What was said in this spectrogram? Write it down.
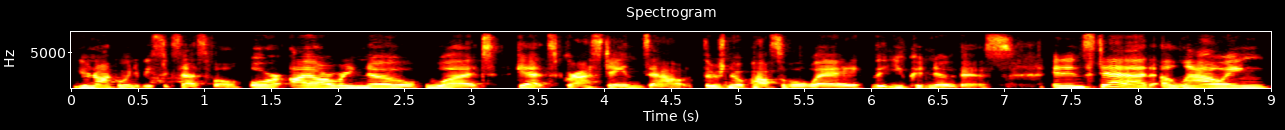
you're not going to be successful. Or I already know what gets grass stains out. There's no possible way that you could know this. And instead, allowing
